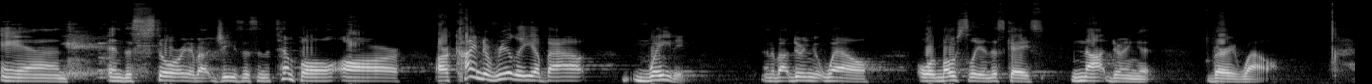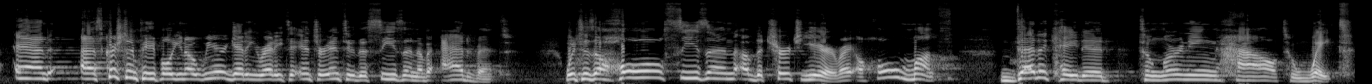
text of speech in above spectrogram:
and, and the story about Jesus in the temple are, are kind of really about waiting and about doing it well, or mostly in this case, not doing it very well. And as Christian people, you know, we are getting ready to enter into the season of Advent, which is a whole season of the church year, right? A whole month dedicated to learning how to wait.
